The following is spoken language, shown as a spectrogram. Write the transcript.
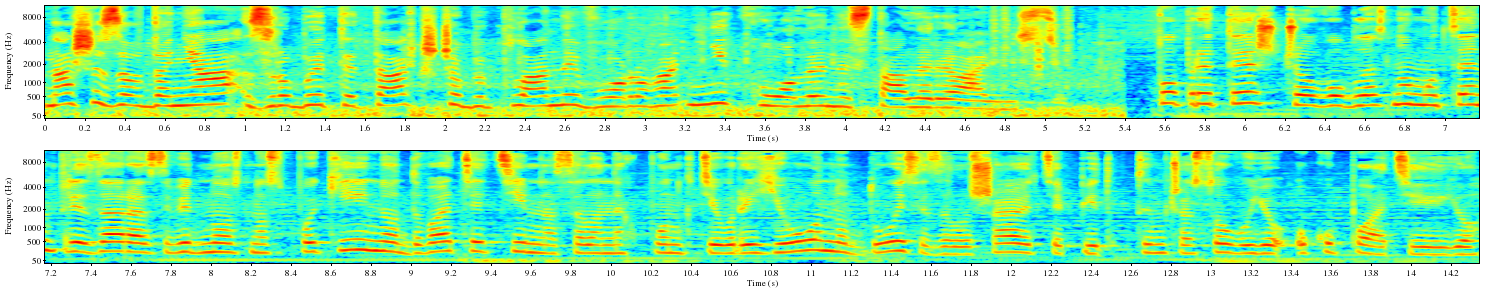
Наше завдання зробити так, щоб плани ворога ніколи не стали реальністю. Попри те, що в обласному центрі зараз відносно спокійно, 27 населених пунктів регіону досі залишаються під тимчасовою окупацією.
